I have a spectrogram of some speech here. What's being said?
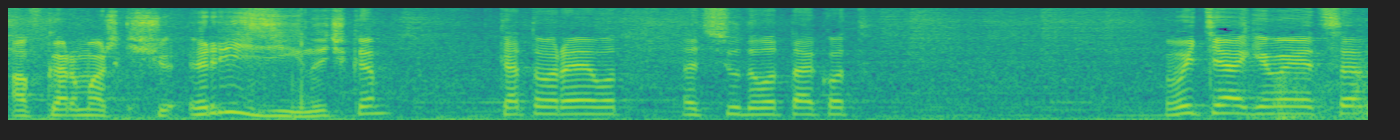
А в кармашке еще резиночка, которая вот отсюда вот так вот вытягивается.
